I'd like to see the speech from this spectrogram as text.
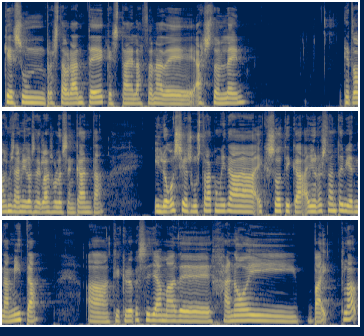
que es un restaurante que está en la zona de Ashton Lane, que a todos mis amigos de Glasgow les encanta. Y luego si os gusta la comida exótica, hay un restaurante vietnamita ah, que creo que se llama de Hanoi Bike Club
